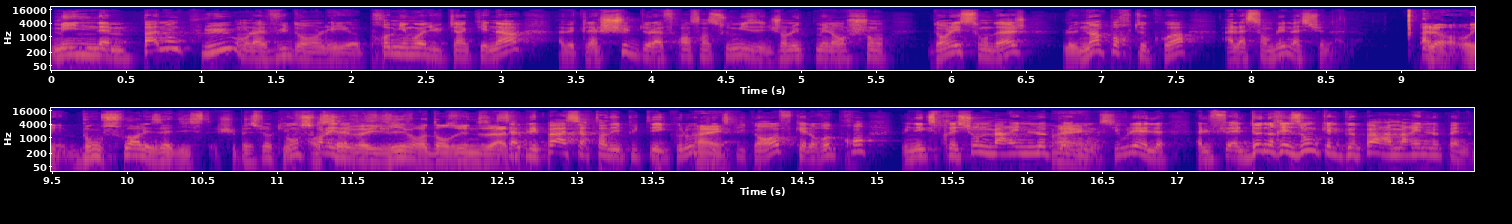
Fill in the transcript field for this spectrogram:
mais ils n'aiment pas non plus, on l'a vu dans les premiers mois du quinquennat, avec la chute de la France insoumise et de Jean-Luc Mélenchon dans les sondages, le n'importe quoi à l'Assemblée nationale. Alors oui, bonsoir les zadistes. Je suis pas sûr que les Français veuillent vivre dans une ZAD. Ça plaît pas à certains députés écolos qui expliquent en off qu'elle reprend une expression de Marine Le Pen. Donc si vous voulez, elle, elle, elle donne raison quelque part à Marine Le Pen.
